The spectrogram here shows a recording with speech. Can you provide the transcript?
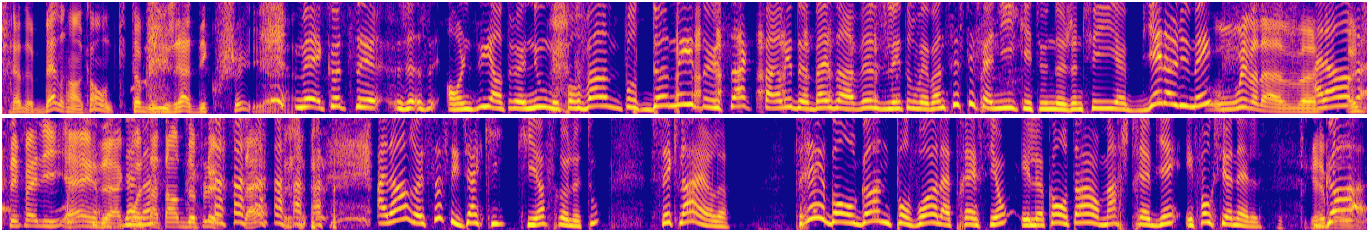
ferais de belles rencontres qui t'obligeraient à découcher. euh. Mais écoute, je- on le dit entre nous, mais pour vendre, pour donner deux sacs, parler de baise en ville, je l'ai trouvé bonne. C'est Stéphanie, qui est une jeune fille bien allumée. Oui, madame. Alors- Stéphanie, hein, à quoi s'attendre de plus, Alors, euh, ça, c'est Jackie qui offre le tout. C'est clair, là. Très bon gun pour voir la pression et le compteur marche très bien et fonctionnel. Très Ga-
